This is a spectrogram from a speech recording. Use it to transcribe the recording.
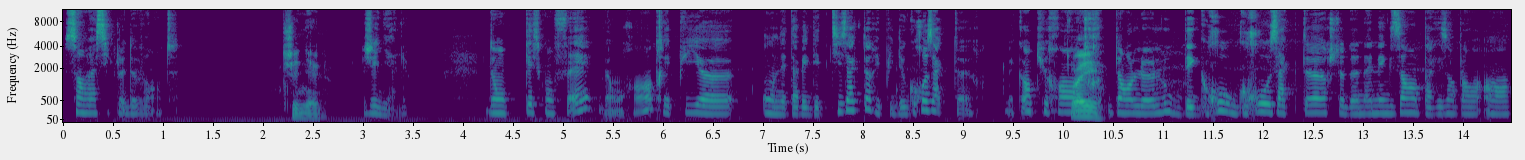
120 euh, cycles de vente. Génial. Génial. Donc, qu'est-ce qu'on fait? Ben, On rentre et puis on est avec des petits acteurs et puis de gros acteurs. Mais quand tu rentres dans le look des gros, gros acteurs, je te donne un exemple. Par exemple, en, en,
